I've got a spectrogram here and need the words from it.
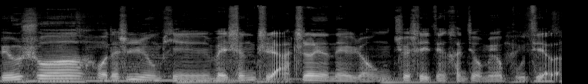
比如说我的日用品、卫生纸啊之类的内容，确实已经很久没有补给了。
